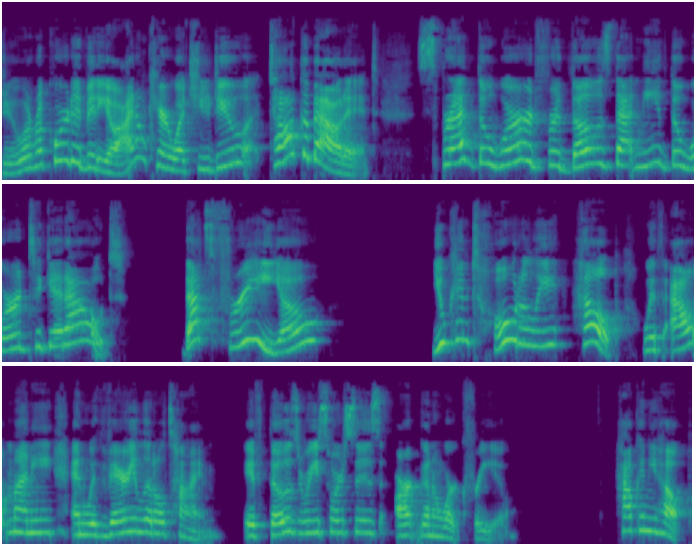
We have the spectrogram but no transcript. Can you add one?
do a recorded video. I don't care what you do. Talk about it. Spread the word for those that need the word to get out. That's free, yo. You can totally help without money and with very little time if those resources aren't going to work for you. How can you help?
